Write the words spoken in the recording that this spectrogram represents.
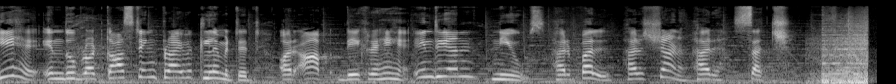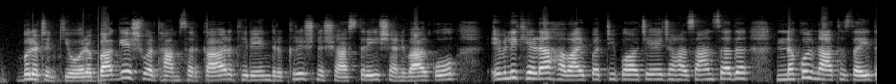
ये है इंदू ब्रॉडकास्टिंग प्राइवेट लिमिटेड और आप देख रहे हैं इंडियन न्यूज़। हर पल, हर क्षण, हर सच। बुलेटिन की ओर, बागेश्वर धाम सरकार धीरेन्द्र कृष्ण शास्त्री शनिवार को इमलीखेड़ा, हवाई पट्टी पहुँचे, जहाँ सांसद नकुल नाथ सहित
